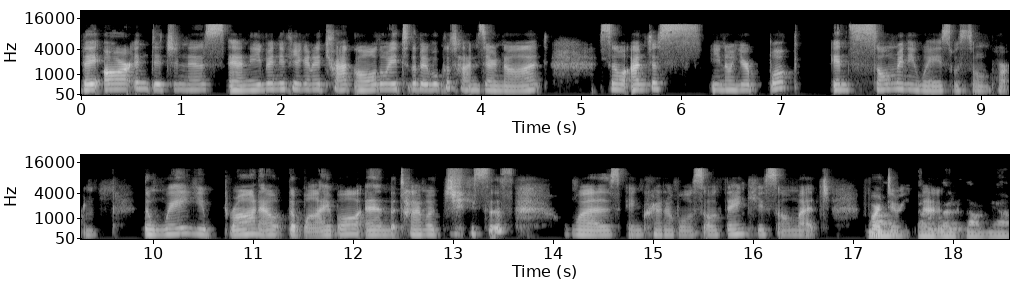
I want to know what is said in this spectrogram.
They are indigenous and even if you're going to track all the way to the biblical times they're not. So I'm just, you know, your book in so many ways was so important. The way you brought out the Bible and the time of Jesus was incredible. So thank you so much for No, doing you're that. welcome. Yeah.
